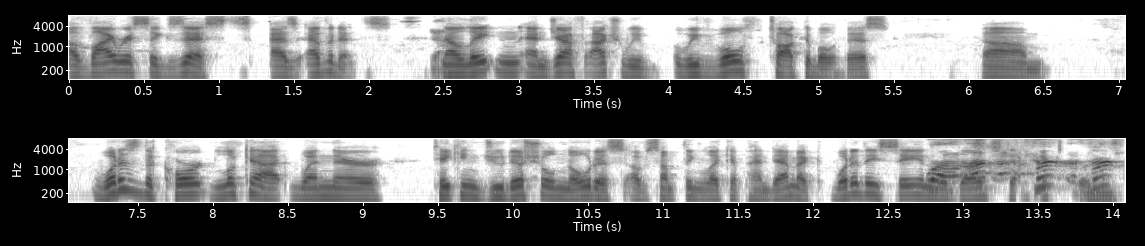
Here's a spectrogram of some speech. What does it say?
a virus exists as evidence. Yeah. Now, Leighton and Jeff, actually, we've we've both talked about this. Um, what does the court look at when they're taking judicial notice of something like a pandemic? What do they say in well, regards I, to first, first,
